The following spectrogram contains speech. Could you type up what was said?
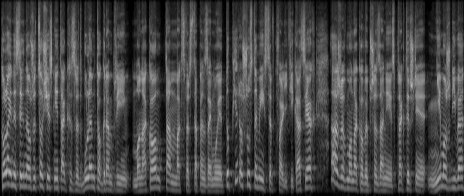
Kolejny sygnał, że coś jest nie tak z Red Bullem to Grand Prix Monaco. Tam Max Verstappen zajmuje dopiero szóste miejsce w kwalifikacjach, a że w Monaco wyprzedzanie jest praktycznie niemożliwe,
